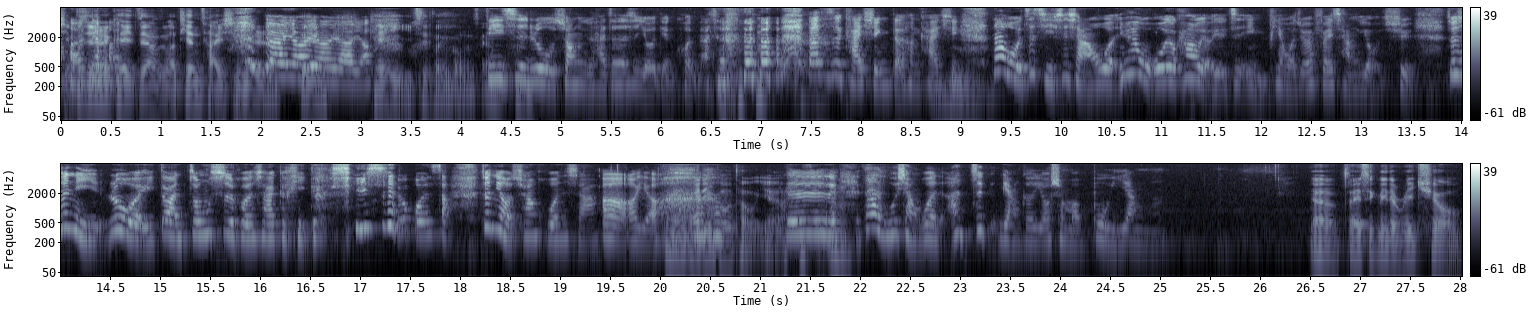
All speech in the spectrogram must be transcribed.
情，不是有人可以这样子吗？天才型的人，有有有有有可以一次分工这样。第一次录双语还真的是有点困难，但是是开心的，很开心。那我自己是想要问，因为我我有看到有一支影片，我觉得非常有趣，就是你录了一段中式婚纱跟一个西式婚纱，就你有穿婚纱。Oh, oh yeah. 嗯 wedding photo，yeah。对对对对，那我想问啊，这两两个有什么不一样呢？Uh, basically the ritual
